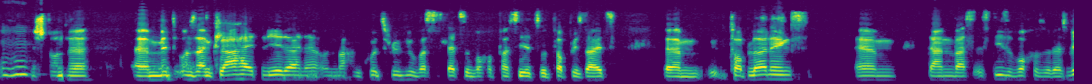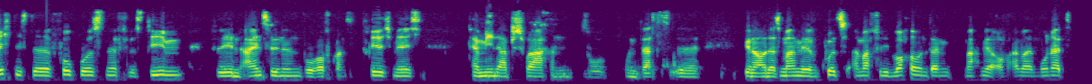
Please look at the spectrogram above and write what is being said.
mhm. eine Stunde äh, mit unseren Klarheiten jeder ne, und machen kurz Review, was ist letzte Woche passiert, so Top Results, ähm, Top Learnings. Ähm, dann, was ist diese Woche so das Wichtigste? Fokus ne, fürs Team, für jeden Einzelnen, worauf konzentriere ich mich? Terminabsprachen, so. Und das, äh, genau, das machen wir kurz einmal für die Woche und dann machen wir auch einmal im Monat,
